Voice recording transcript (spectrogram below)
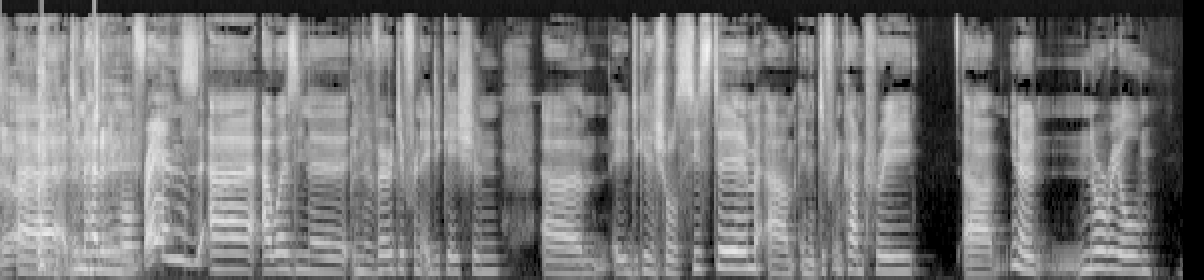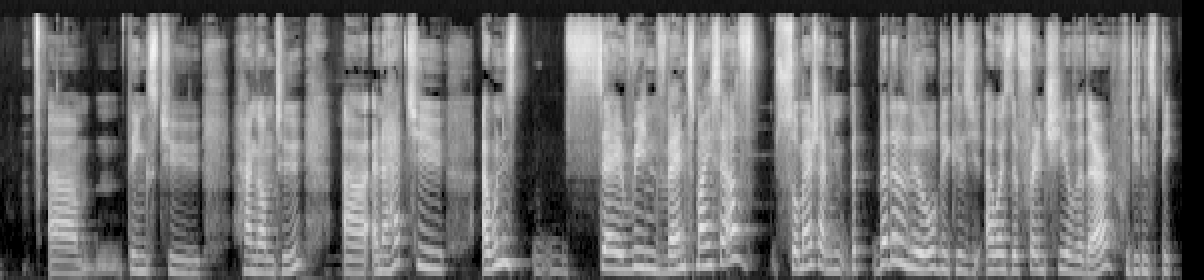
yeah. uh, I didn't have any more friends. Uh, I was in a in a very different education um, educational system um, in a different country. Um, you know, no real um, things to hang on to, uh, and I had to. I wouldn't say reinvent myself so much. I mean, but but a little because I was the Frenchie over there who didn't speak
